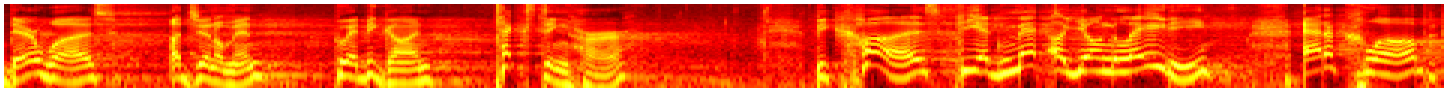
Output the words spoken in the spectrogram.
there was a gentleman who had begun texting her because he had met a young lady at a club,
